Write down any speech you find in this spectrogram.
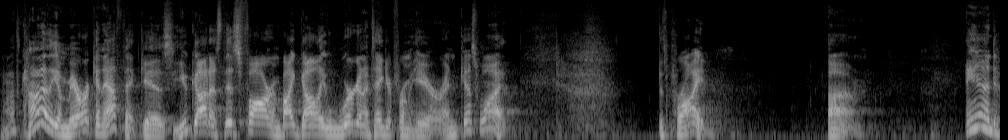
Well, that's kind of the American ethic is you got us this far, and by golly, we're going to take it from here. And guess what? It's pride. Um, and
